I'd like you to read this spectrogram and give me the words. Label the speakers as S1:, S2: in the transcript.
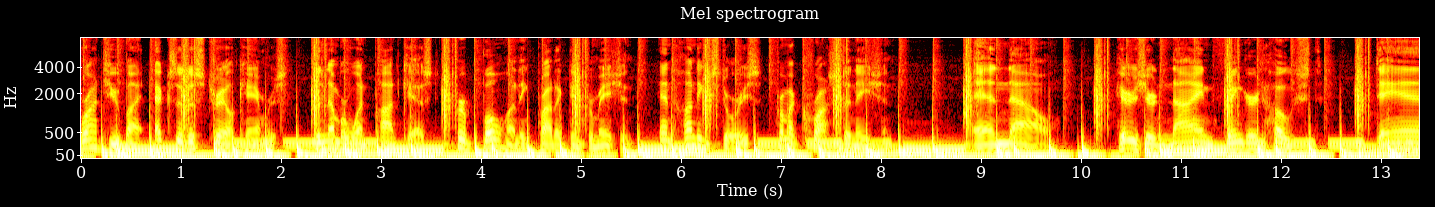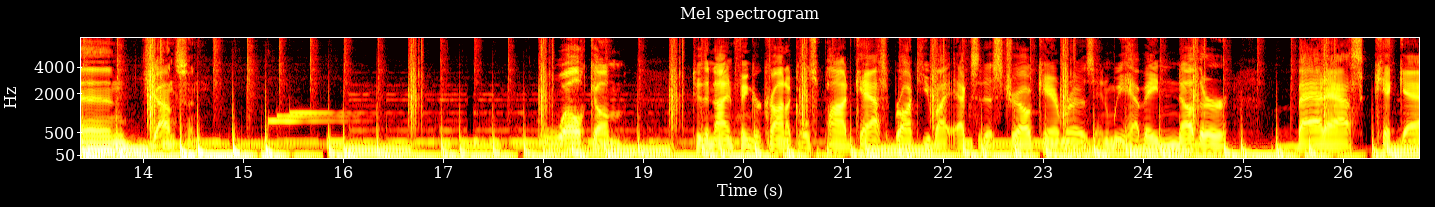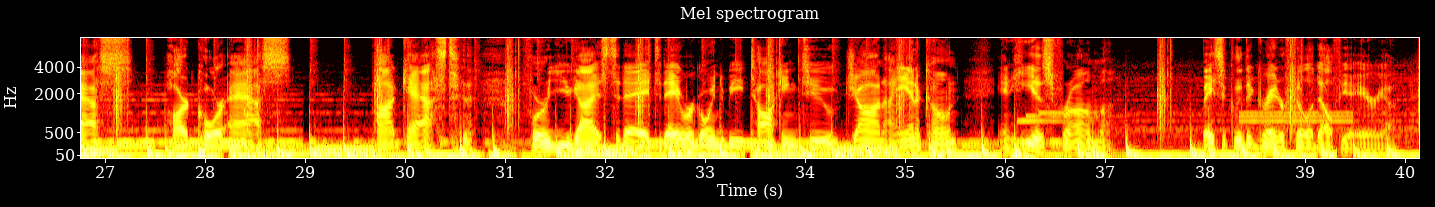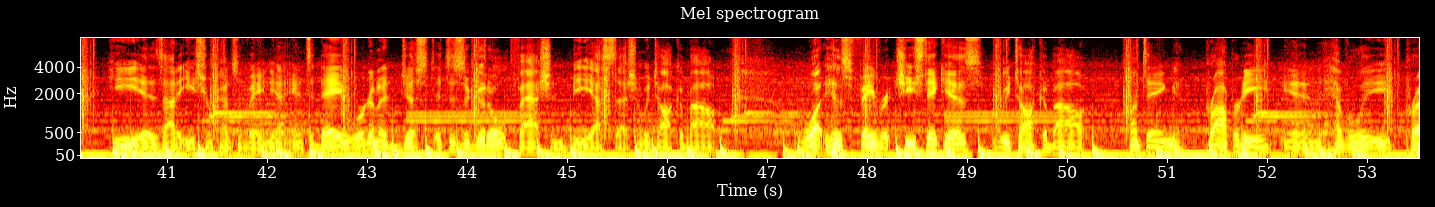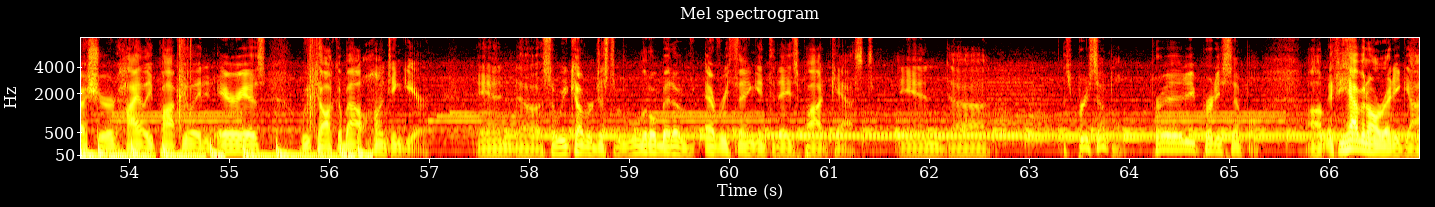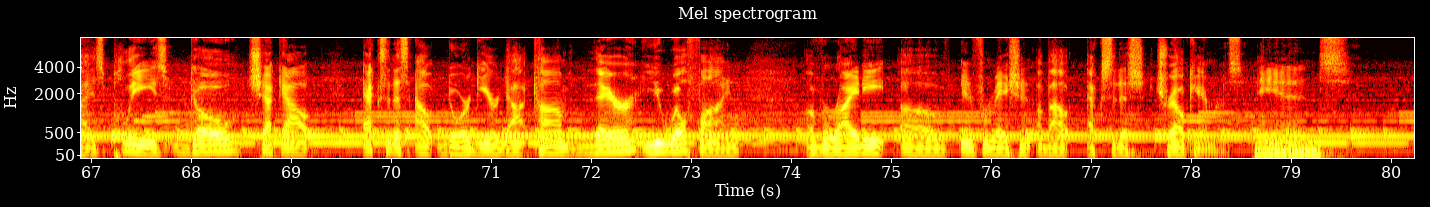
S1: brought to you by Exodus Trail Cameras, the number one podcast for bow hunting product information and hunting stories from across the nation. And now, here's your nine fingered host, Dan Johnson.
S2: Welcome to the Nine Finger Chronicles podcast brought to you by Exodus Trail Cameras. And we have another badass, kick ass, hardcore ass podcast for you guys today. Today we're going to be talking to John Iannacone, and he is from basically the greater Philadelphia area. He is out of eastern Pennsylvania, and today we're going to just, it's just a good old fashioned BS session. We talk about what his favorite cheesesteak is, we talk about hunting property in heavily pressured, highly populated areas. We talk about hunting gear. And uh, so we cover just a little bit of everything in today's podcast. And uh, it's pretty simple. Pretty, pretty simple. Um, if you haven't already, guys, please go check out ExodusOutdoorGear.com. There you will find a variety of information about Exodus trail cameras. And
